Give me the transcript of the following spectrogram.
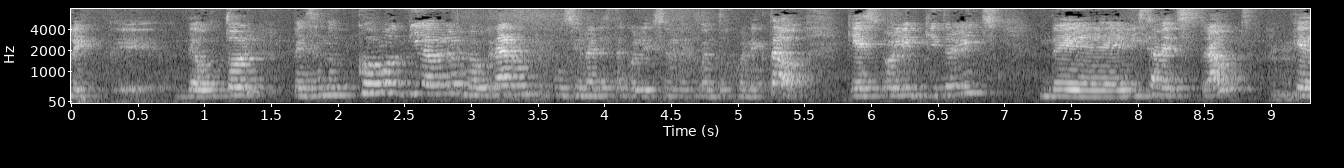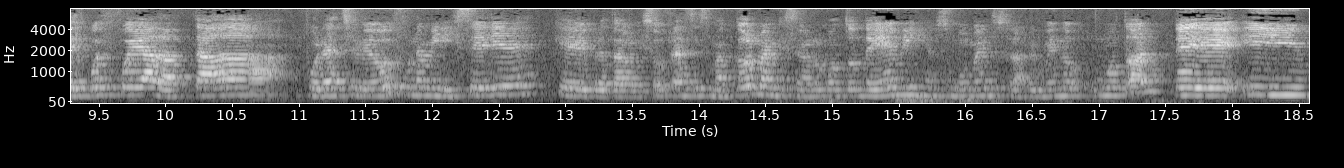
eh, de autor, pensando cómo diablos lograron que funcionara esta colección de cuentos conectados, que es Olive Kitteridge de Elizabeth Strout, que después fue adaptada por HBO, fue una miniserie que protagonizó Frances McDormand, que se ganó un montón de Emmys en su momento, se la recomiendo un montón. Eh, y,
